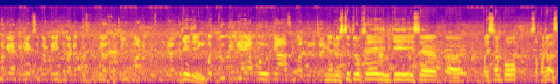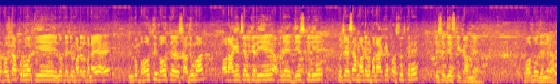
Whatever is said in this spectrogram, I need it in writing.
देखा गया कि एक से बढ़कर एक मॉडल प्रस्तुत किया प्रचलित मॉडल प्रस्तुत किया। जी, जी। बच्चों के लिए आप क्या आशीर्वाद देना चाहेंगे? निश्चित रूप से इनकी इस परिश्रम को सफल सफलतापूर्वक ये इन्होंने जो मॉडल बनाया है इनको बहुत ही बहुत साधुवाद और आगे चल कर ये अपने देश के लिए कुछ ऐसा मॉडल बना के प्रस्तुत करें जिससे देश के काम में आए। बहुत बहुत धन्यवाद।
